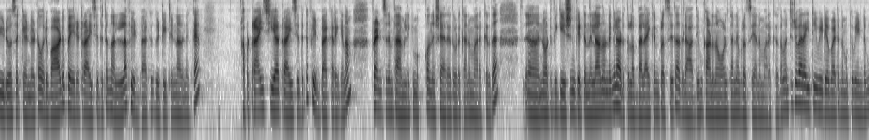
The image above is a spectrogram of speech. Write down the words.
വീഡിയോസൊക്കെ ഉണ്ട് കേട്ടോ. ഒരുപാട് പേര് ട്രൈ ചെയ്തിട്ട് നല്ല ഫീഡ്ബാക്ക് കിട്ടിയിട്ടുണ്ട് അതിനൊക്കെ. അപ്പോൾ ട്രൈ ചെയ്യുക ട്രൈ ചെയ്തിട്ട് ഫീഡ്ബാക്ക് അറിയിക്കണം. ഫ്രണ്ട്സിനും ഫാമിലിക്കും ഒക്കെ ഒന്ന് ഷെയർ ചെയ്ത് കൊടുക്കാനും മറക്കരുത്. നോട്ടിഫിക്കേഷൻ കിട്ടുന്നില്ല എന്നുണ്ടെങ്കിൽ അടുത്തുള്ള ബെലൈക്കൺ പ്രസ് ചെയ്ത് അതിൽ ആദ്യം കാണുന്ന ഓൾ തന്നെ പ്രസ് ചെയ്യാനും മറക്കരുത്. മറ്റൊരു വെറൈറ്റി വീഡിയോ ആയിട്ട് നമുക്ക് വീണ്ടും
